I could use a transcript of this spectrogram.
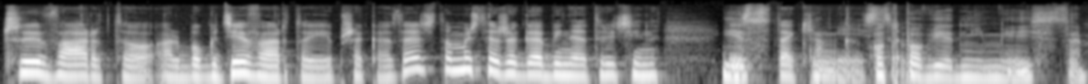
czy warto albo gdzie warto je przekazać, to myślę, że gabinet Rycin jest, takim tak, miejscem. Odpowiednim miejscem.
